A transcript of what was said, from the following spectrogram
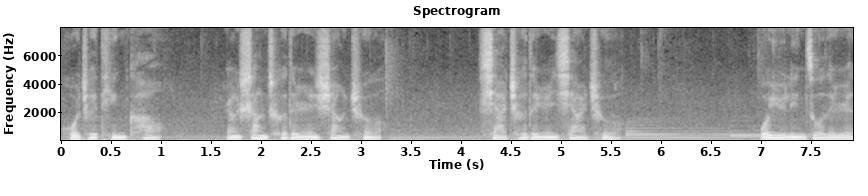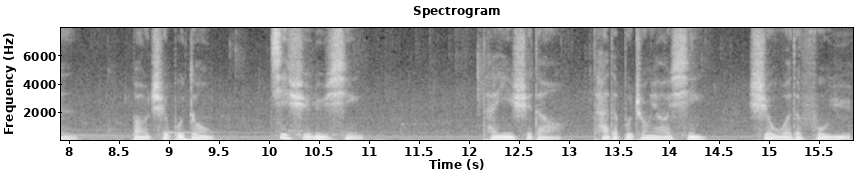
火车停靠，让上车的人上车，下车的人下车。我与邻座的人保持不动，继续旅行。他意识到他的不重要性是我的赋予。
